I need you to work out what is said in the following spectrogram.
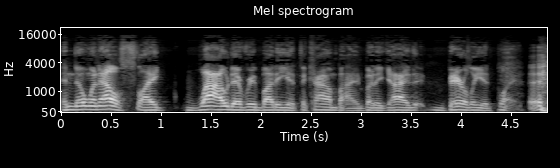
and no one else like wowed everybody at the combine, but a guy that barely had played.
